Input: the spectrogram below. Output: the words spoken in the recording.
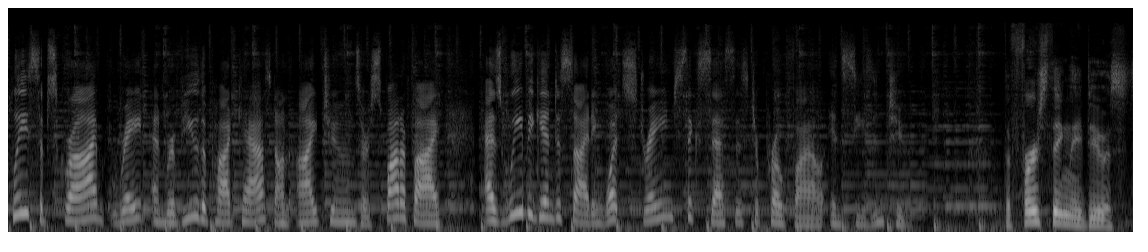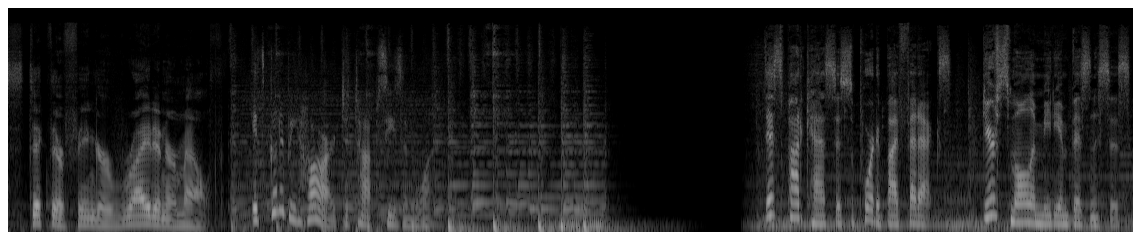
Please subscribe, rate, and review the podcast on iTunes or Spotify as we begin deciding what strange successes to profile in season two. The first thing they do is stick their finger right in her mouth. It's going to be hard to top season one. This podcast is supported by FedEx. Dear small and medium businesses,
